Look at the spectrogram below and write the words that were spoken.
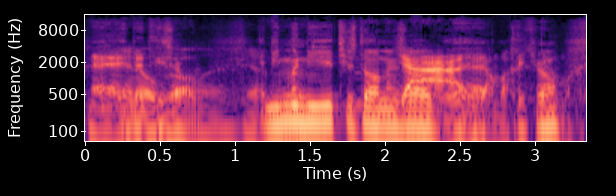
nee, en dat is overal, ook. eh, ja. En die maniertjes dan en Ja, zo. eh, jammer, weet je wel. jammer.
